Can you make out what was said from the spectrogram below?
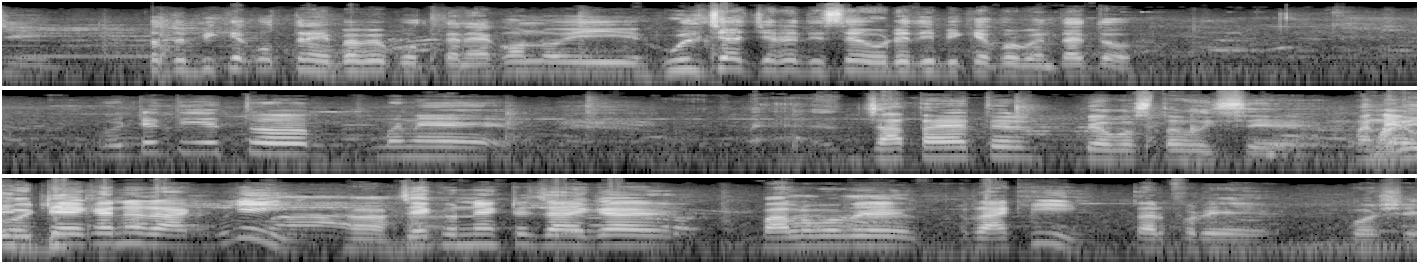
জি। তো ভিক্ষা করতেন এভাবে করতেন। এখন ওই হুইল চেয়ার যেটা দিছে ওটা দিয়ে ভিক্ষা করবেন তাই তো? ওইটা দিয়ে তো মানে যাতায়াতের ব্যবস্থা হয়েছে মানে মানে ওইটা এখানে রাখবি হ্যাঁ, যে কোনো একটা জায়গায় ভালোভাবে রাখি তারপরে বসে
